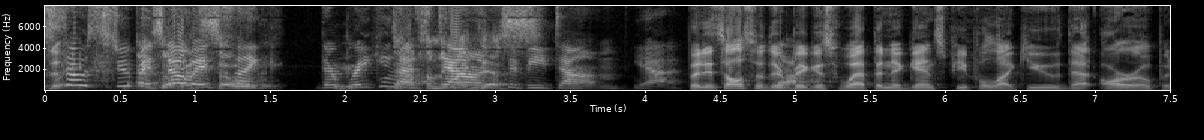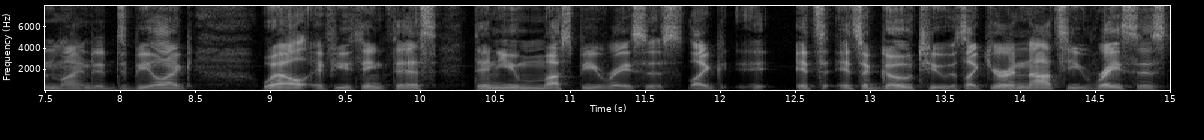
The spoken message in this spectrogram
Seriously. so stupid so no it's it's so- like they're breaking us something like down to be dumb yeah But it's also their Yeah. biggest weapon against people like you that are open minded to be like, well, if you think this, then you must be racist. Like it, it's it's a go to. It's like you're a Nazi racist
